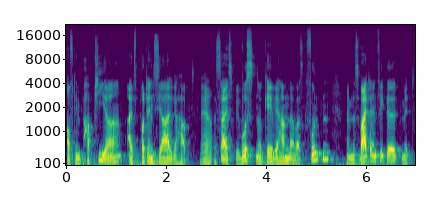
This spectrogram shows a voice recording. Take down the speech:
auf dem Papier als Potenzial gehabt. Ja. Das heißt, wir wussten, okay, wir haben da was gefunden, wir haben das weiterentwickelt mit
